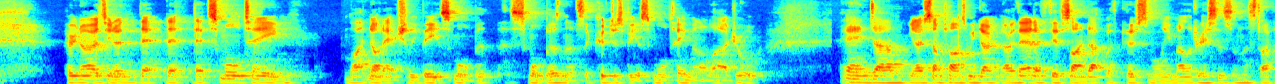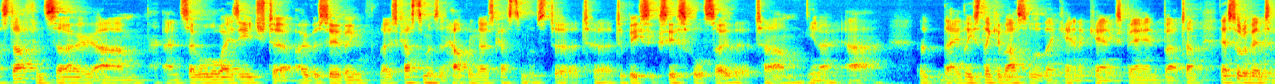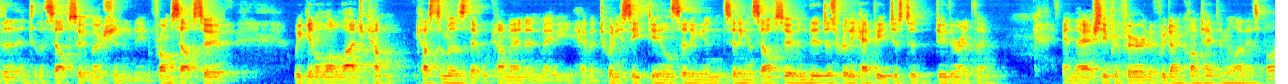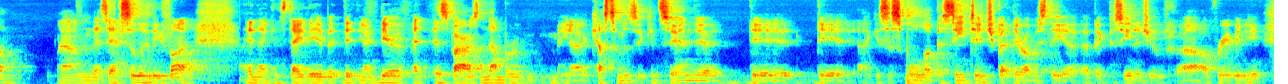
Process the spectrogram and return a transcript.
who knows, you know, that that that small team might not actually be a small a small business. It could just be a small team in a large org. And um, you know, sometimes we don't know that if they've signed up with personal email addresses and this type of stuff. And so, um, and so, we'll always edge to over serving those customers and helping those customers to to, to be successful, so that um, you know. Uh, they at least think of us, or that they can can expand. But um, that's sort of into the into the self serve motion, and then from self serve, we get a lot of larger com- customers that will come in and maybe have a 20 seat deal sitting in sitting in self serve, and they're just really happy just to do their own thing, and they actually prefer it if we don't contact them. We're like, that's fine. Um, that's absolutely fine, and they can stay there. But you know, they're as far as number of you know customers are concerned, they're they're they're I guess a smaller percentage, but they're obviously a, a big percentage of uh, of revenue.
